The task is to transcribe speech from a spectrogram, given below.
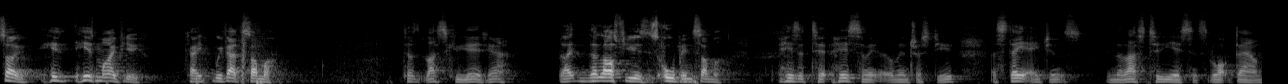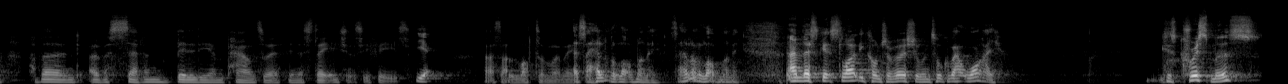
So here's, here's my view. Okay, we've had summer. Does last few years, yeah. Like the last few years, it's all been summer. Here's a tip. Here's something that will interest you. Estate agents in the last two years since lockdown have earned over seven billion pounds worth in estate agency fees. Yeah, That's a lot of money. that's a hell of a lot of money. It's a hell of a lot of money. And let's get slightly controversial and talk about why. Because Christmas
